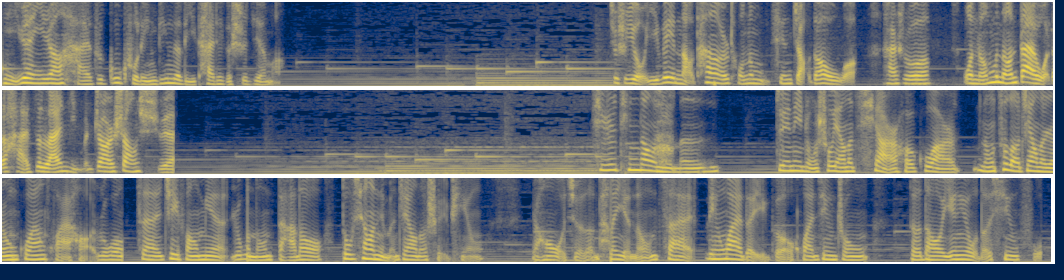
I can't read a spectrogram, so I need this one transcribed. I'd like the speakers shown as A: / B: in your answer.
A: 你愿意让孩子孤苦伶仃的离开这个世界吗？就是有一位脑瘫儿童的母亲找到我，她说：“我能不能带我的孩子来你们这儿上学？”
B: 其实听到你们对那种收养的弃儿和孤儿能做到这样的人文关怀，哈，如果在这方面如果能达到都像你们这样的水平，然后我觉得他们也能在另外的一个环境中得到应有的幸福。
